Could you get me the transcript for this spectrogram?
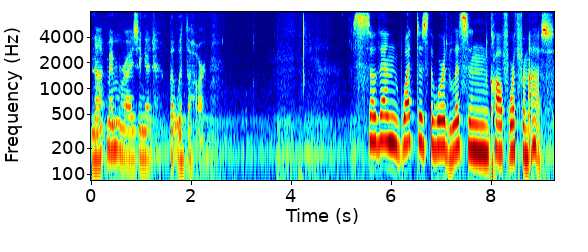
not memorizing it, but with the heart. So then, what does the word listen call forth from us?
